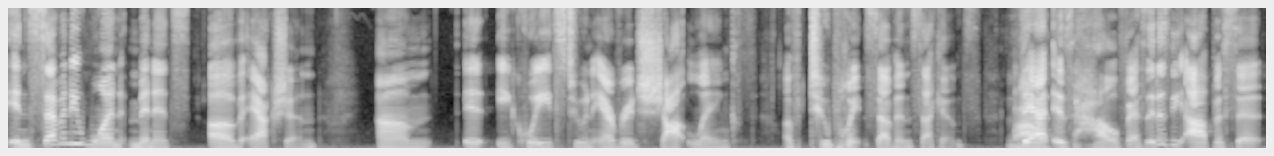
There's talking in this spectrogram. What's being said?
in seventy one minutes of action, um, it equates to an average shot length of 2.7 seconds. Wow. That is how fast. It is the opposite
